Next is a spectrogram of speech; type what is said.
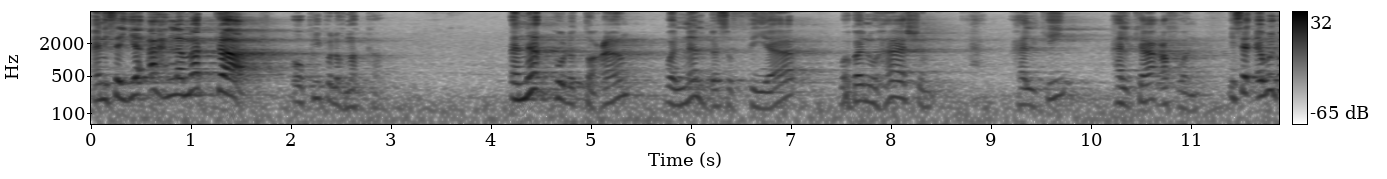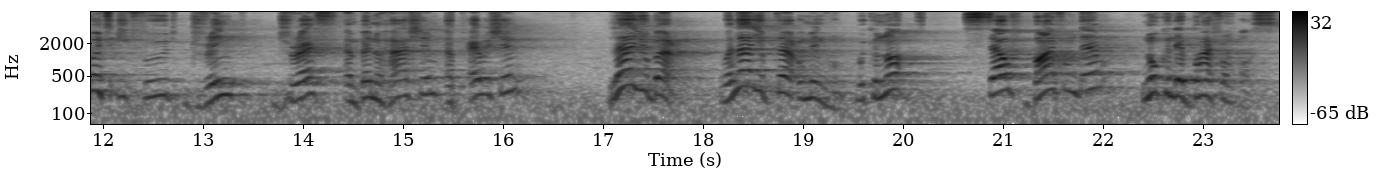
and he said يا أهل مكة O people of Mecca أنأكل الطعام ونلبس الثياب وبنو هاشم هلكي هلكا عفوا He said, Are we going to eat food, drink, dress, and Benu Hashim are perishing? لا يباع ولا يبتاع منهم. We cannot self-buy from them, nor can they buy from us.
